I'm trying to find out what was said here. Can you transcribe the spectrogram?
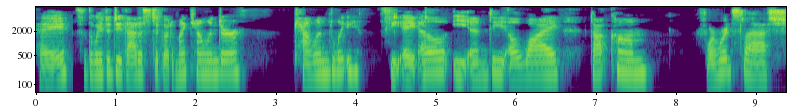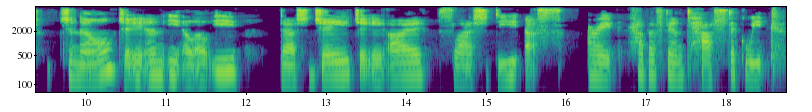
Okay. So the way to do that is to go to my calendar Calendly, C A L E N D L Y dot com forward slash Janelle, J A N E L L E dash J J A I slash D S. All right. Have a fantastic week.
